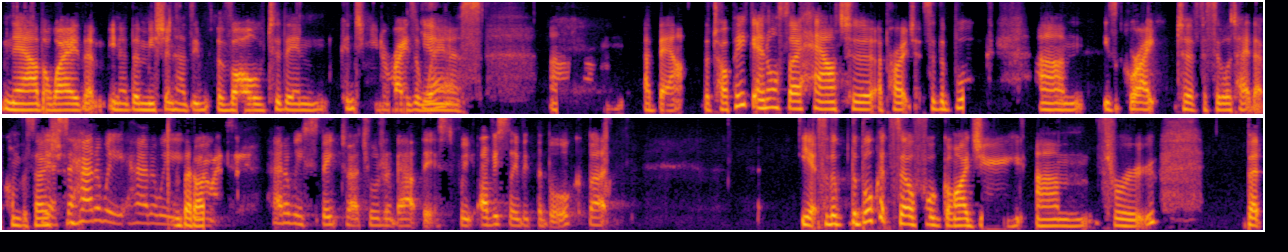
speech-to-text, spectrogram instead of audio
now the way that you know the mission has evolved to then continue to raise awareness yeah. um, about the topic and also how to approach it. So the book um, is great to facilitate that conversation. Yeah, so how do we? How do we? But I would say how do we speak to our children about this? We obviously with the book, but yeah. So the the book itself will guide you um, through, but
